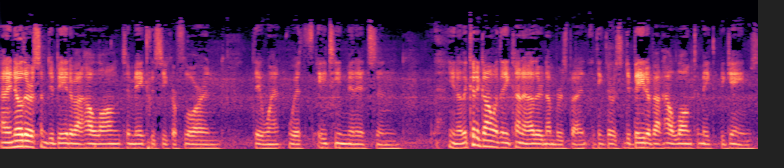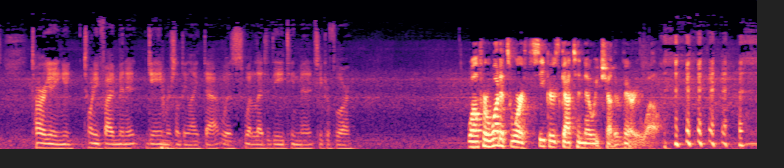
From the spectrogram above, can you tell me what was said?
and I know there was some debate about how long to make the seeker floor, and they went with 18 minutes, and you know they could have gone with any kind of other numbers, but I think there was a debate about how long to make the games. Targeting a 25 minute game or something like that was what led to the 18 minute seeker floor. Well, for what it's worth, Seekers got to know each other very well.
